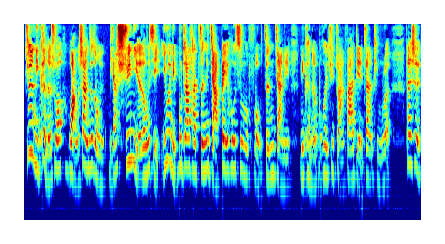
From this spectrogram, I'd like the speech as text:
就是你可能说网上这种比较虚拟的东西，因为你不知道它真假背后是否真假，你你可能不会去转发、点赞、评论。但是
